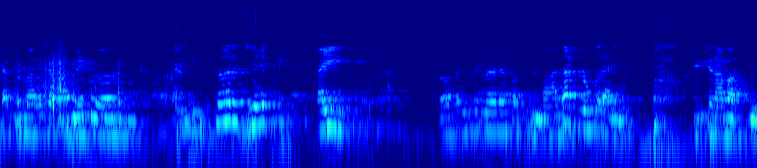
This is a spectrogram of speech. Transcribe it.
डॉक्टर बाबासाहेब आंबेडकर आणि इतर जे काही स्वातंत्र्य मिळाल्यापासून मागास लोक राहिले शिक्षणाबाबतीत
